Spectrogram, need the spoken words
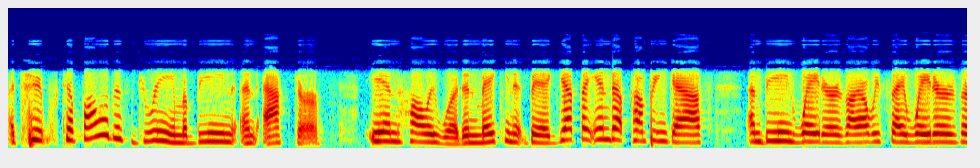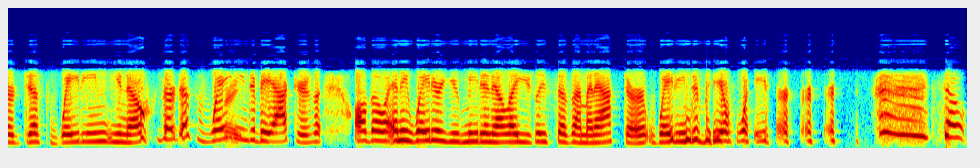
uh, to to follow this dream of being an actor in Hollywood and making it big. Yet they end up pumping gas and being waiters. I always say waiters are just waiting, you know, they're just waiting Right. to be actors. Although any waiter you meet in LA usually says I'm an actor waiting to be a waiter. so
